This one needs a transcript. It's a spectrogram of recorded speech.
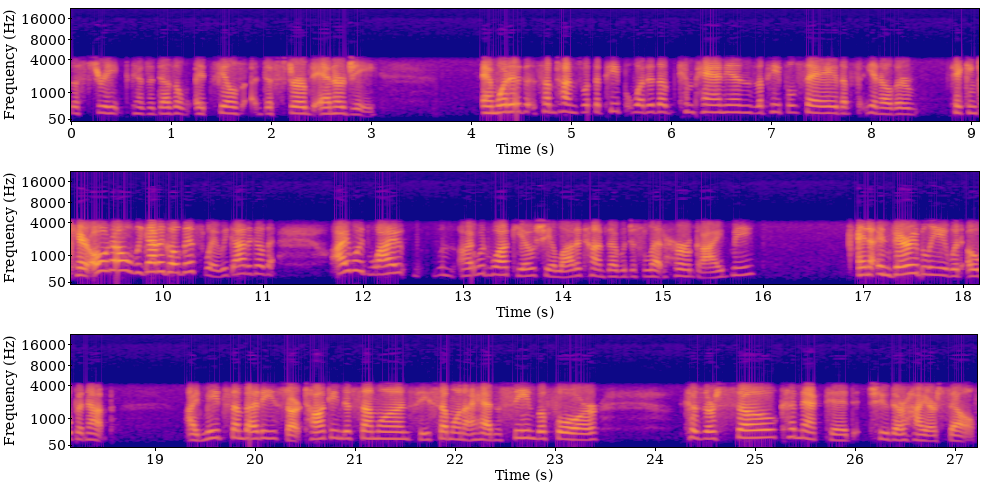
the street because it doesn't it feels disturbed energy. And what are the, sometimes what the people what do the companions the people say the you know they're taking care oh no we got to go this way. We got to go that I would why I would walk Yoshi a lot of times I would just let her guide me. And invariably it would open up. I'd meet somebody, start talking to someone, see someone I hadn't seen before because they're so connected to their higher self.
